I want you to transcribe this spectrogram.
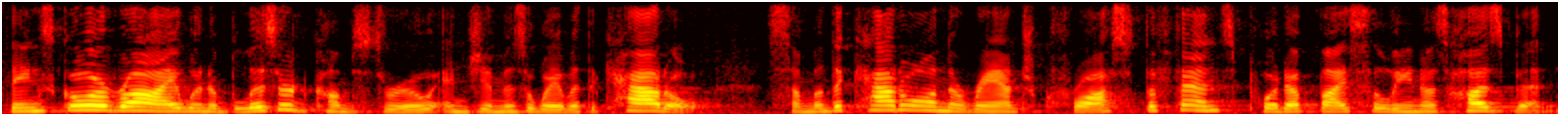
Things go awry when a blizzard comes through and Jim is away with the cattle. Some of the cattle on the ranch cross the fence put up by Selena's husband.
